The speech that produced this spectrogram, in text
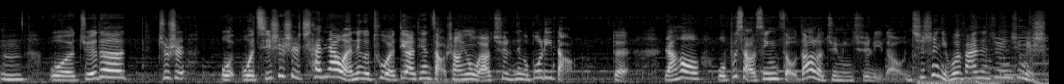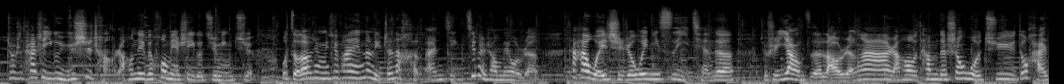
嗯，我觉得就是我我其实是参加完那个 tour，第二天早上，因为我要去那个玻璃岛。对，然后我不小心走到了居民区里的。其实你会发现，居民区里是就是它是一个鱼市场，然后那边后面是一个居民区。我走到居民区，发现那里真的很安静，基本上没有人。它还维持着威尼斯以前的就是样子，老人啊，然后他们的生活区域都还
